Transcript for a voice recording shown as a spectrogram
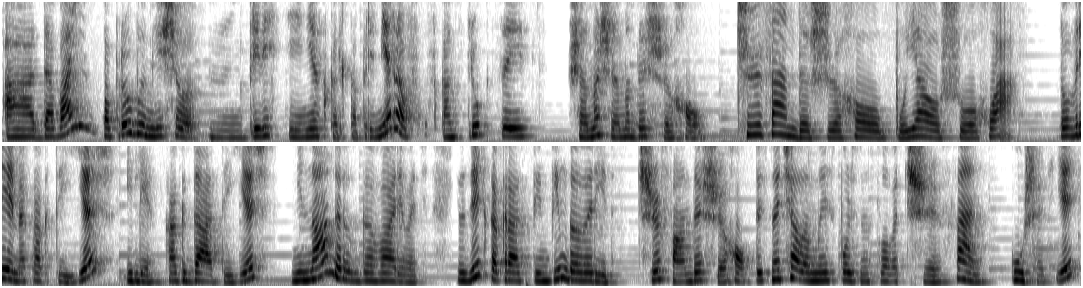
А давай попробуем еще м, привести несколько примеров с конструкцией 什么什么的时候。吃饭的时候不要说话。 В то время как ты ешь или когда ты ешь, не надо разговаривать. И вот здесь как раз Пимпин говорит 吃饭的时候. То есть сначала мы используем слово 吃饭, кушать, есть,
